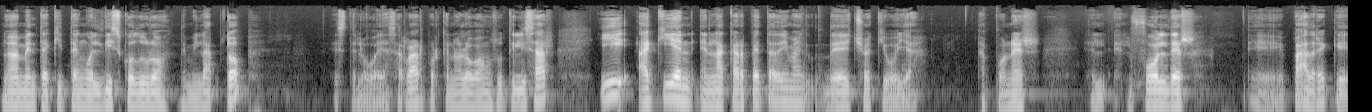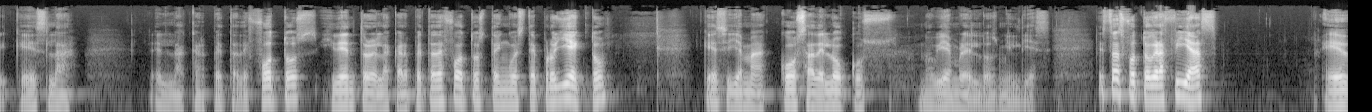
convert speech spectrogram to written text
Nuevamente aquí tengo el disco duro de mi laptop. Este lo voy a cerrar porque no lo vamos a utilizar. Y aquí en, la carpeta de imagen, de hecho aquí voy a, poner el, folder eh, padre, que, que es la, en la carpeta de fotos y dentro de la carpeta de fotos tengo este proyecto que se llama Cosa de Locos, noviembre del 2010. Estas fotografías eh,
